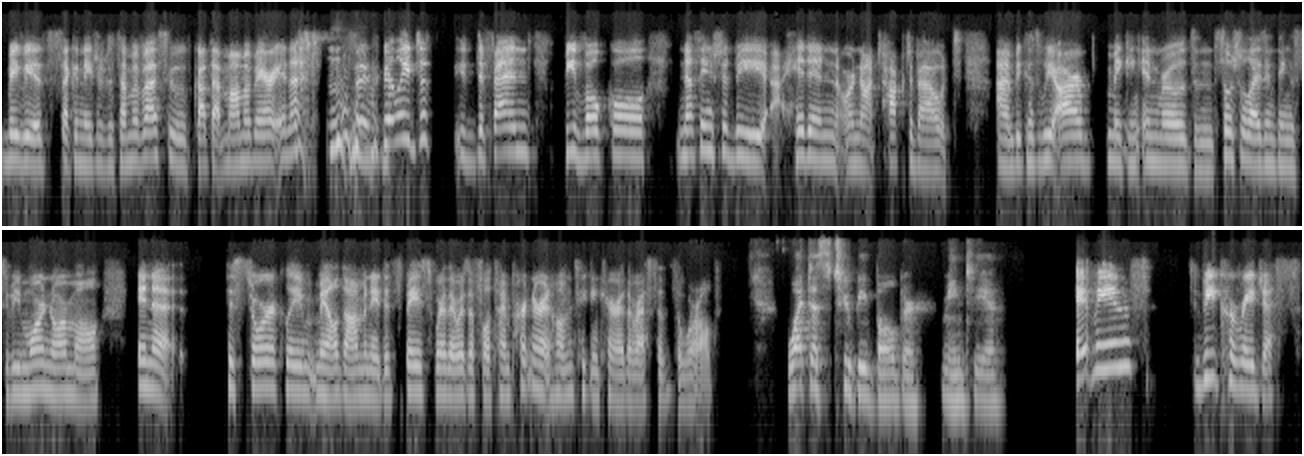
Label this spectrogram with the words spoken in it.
maybe it's second nature to some of us who've got that mama bear in us, but really just defend, be vocal. Nothing should be hidden or not talked about um, because we are making inroads and socializing things to be more normal in a historically male dominated space where there was a full time partner at home taking care of the rest of the world. What does to be bolder mean to you? It means to be courageous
